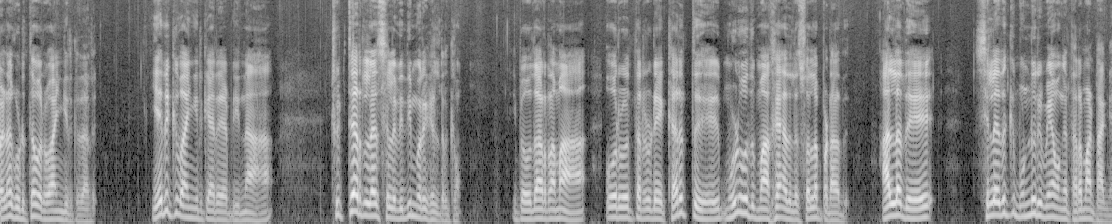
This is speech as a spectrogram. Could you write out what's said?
விலை கொடுத்து அவர் வாங்கியிருக்கிறாரு. எதுக்கு வாங்கியிருக்காரு அப்படின்னா ட்விட்டரில் சில விதிமுறைகள் இருக்கும். இப்போ உதாரணமாக ஒருத்தருடைய கருத்து முழுவதுமாக அதில் சொல்லப்படாது. அல்லது சிலதுக்கு முன்னுரிமை அவங்க தரமாட்டாங்க.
